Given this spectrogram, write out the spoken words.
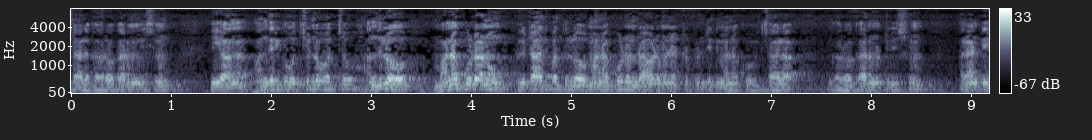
చాలా గౌరవకరమైన విషయం. అందరికీ వచ్చి ఉండవచ్చు. అందులో మనకు కూడాను పీఠాధిపతుల్లో మనకు కూడా రావడం అనేటటువంటిది మనకు చాలా గర్వకారమైన విషయం. అలాంటి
